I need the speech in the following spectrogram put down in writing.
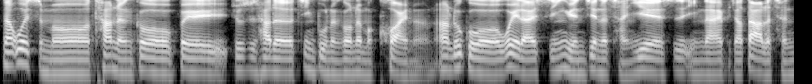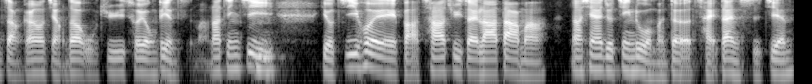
那为什么它能够被，就是它的进步能够那么快呢？那如果未来石英元件的产业是迎来比较大的成长，刚刚讲到五 G 车用电子嘛，那经济。有机会把差距再拉大吗？那现在就进入我们的彩蛋时间。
